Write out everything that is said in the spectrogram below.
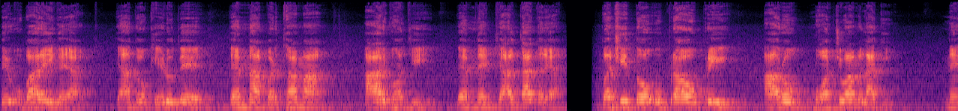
તે ઊભા રહી ગયા. ત્યાં તો ખેડૂતે તેમના પડખામાં આર ઘોંચી તેમને ચાલતા કર્યા. પછી તો ઉપરા ઉપરી આરો ઘોંચવામાં લાગી ને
